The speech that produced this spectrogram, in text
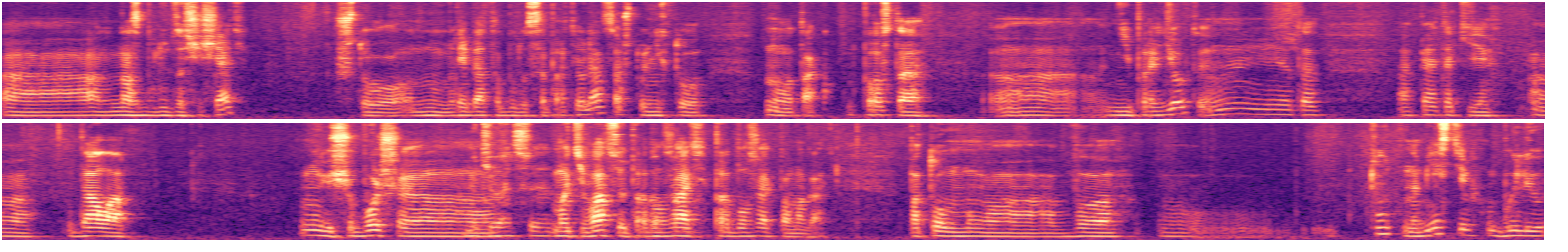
а, нас будут защищать, что ну, ребята будут сопротивляться, что никто ну, так просто а, не пройдет. Ну, и это опять-таки а, дало ну, еще больше а, Мотивацию. мотивацию продолжать, продолжать помогать. Потом а, в, в- тут на месте были,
